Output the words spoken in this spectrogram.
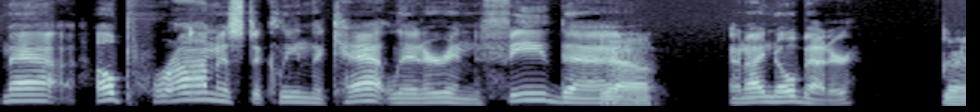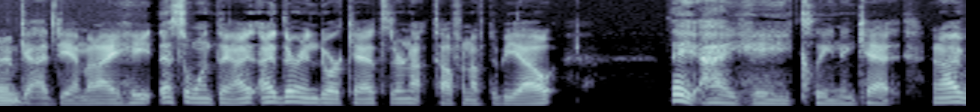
Matt, I'll promise to clean the cat litter and feed them. Yeah. And I know better. Right. God damn it. I hate that's the one thing. I, I they're indoor cats. They're not tough enough to be out. They I hate cleaning cat. And I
